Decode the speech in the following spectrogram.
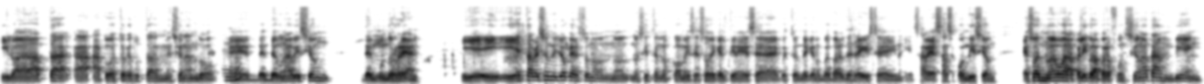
y lo adapta a, a todo esto que tú estás mencionando eh, desde una visión del mundo real. Y, y- y esta versión del Joker, eso no, no, no existe en los cómics, eso de que él tiene esa cuestión de que no puede parar de reírse, y, y, ¿sabe? Esa condición, eso es nuevo de la película, pero funciona tan bien,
